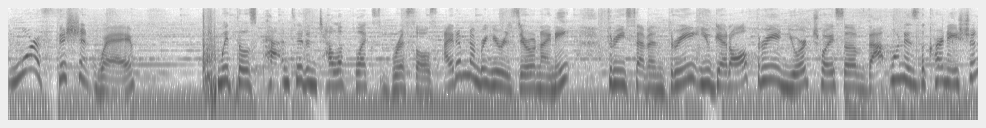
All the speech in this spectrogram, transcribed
more efficient way with those patented IntelliFlex bristles. Item number here is 098373. You get all three in your choice of that one is the carnation.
